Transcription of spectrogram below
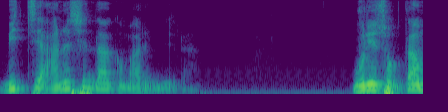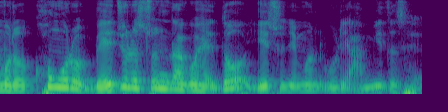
믿지 않으신다 그 말입니다. 우리 속담으로 콩으로 매주를 쏜다고 해도 예수님은 우리 안 믿으세요.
